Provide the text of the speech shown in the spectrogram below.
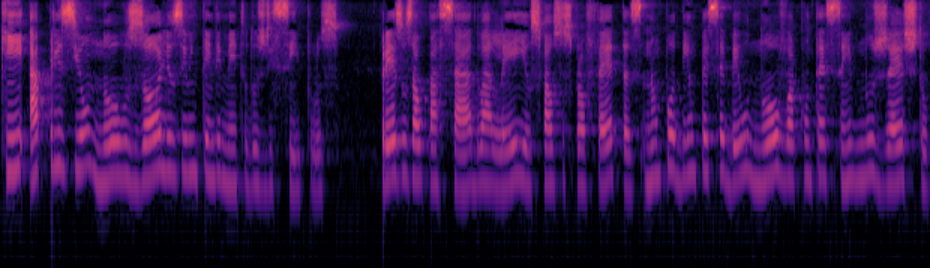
que aprisionou os olhos e o entendimento dos discípulos. Presos ao passado, a lei e os falsos profetas não podiam perceber o novo acontecendo no gesto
